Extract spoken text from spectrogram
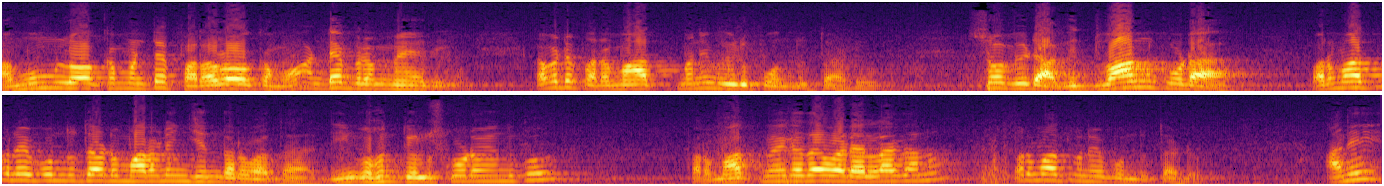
అముం లోకం అంటే పరలోకము అంటే బ్రహ్మేది కాబట్టి పరమాత్మని వీడు పొందుతాడు. సో వీడు అవిద్వాన్ కూడా పరమాత్మనే పొందుతాడు మరణించిన తర్వాత. దీనికోసం తెలుసుకోవడం ఎందుకు? పరమాత్మే కదా వాడు ఎలాగాను పరమాత్మనే పొందుతాడు. అని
